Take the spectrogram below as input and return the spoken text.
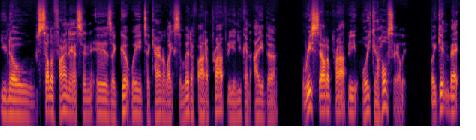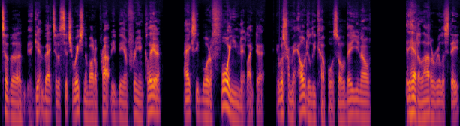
you know, seller financing is a good way to kind of like solidify the property and you can either resell the property or you can wholesale it. But getting back to the getting back to the situation about a property being free and clear, I actually bought a four unit like that. It was from an elderly couple. So they, you know, they had a lot of real estate.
